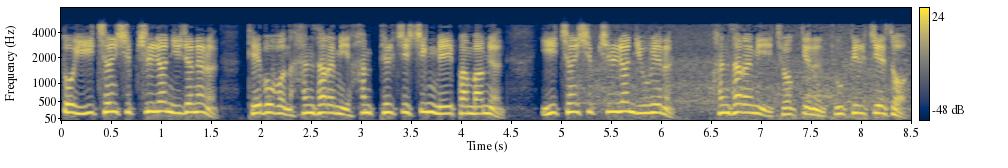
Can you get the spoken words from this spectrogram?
또 2017년 이전에는 대부분 한 사람이 한 필지씩 매입한 반면 2017년 이후에는 한 사람이 적게는 두 필지에서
